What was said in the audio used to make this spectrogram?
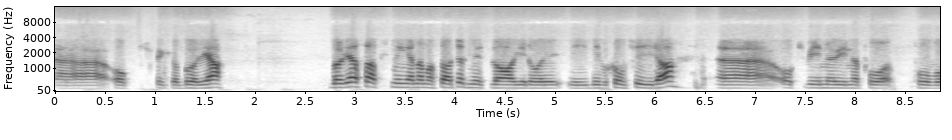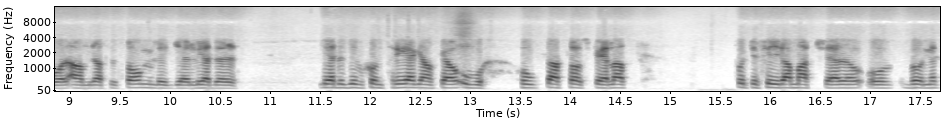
eh, och fick då börja, börja satsningen när man startade ett nytt lag då i, i division 4. Eh, och vi är nu inne på, på vår andra säsong, ligger, leder, leder division 3 ganska ohotat, har spelat 44 matcher och, och vunnit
